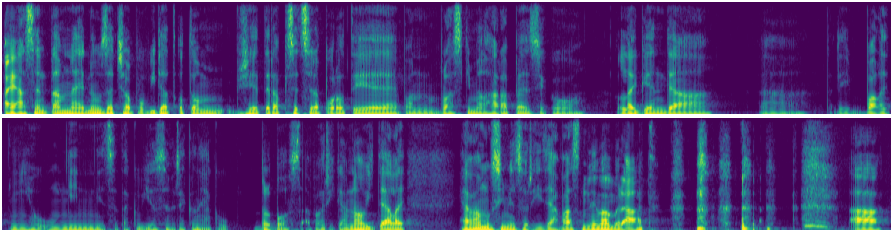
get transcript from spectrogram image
A já jsem tam najednou začal povídat o tom, že teda předseda poroty je pan Vlastimil Harapes jako legenda tady baletního umění, něco takového jsem řekl, nějakou blbost a pak říkám, no víte, ale já vám musím něco říct, já vás nemám rád. a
